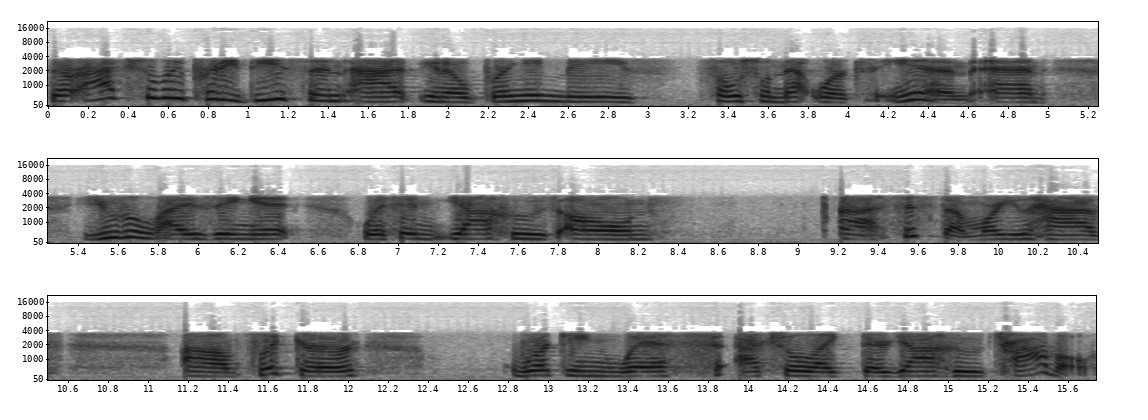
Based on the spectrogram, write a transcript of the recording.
they're actually pretty decent at you know bringing these social networks in and utilizing it within Yahoo's own uh, system, where you have um, Flickr working with actual like their Yahoo Travel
